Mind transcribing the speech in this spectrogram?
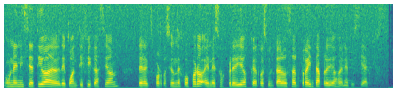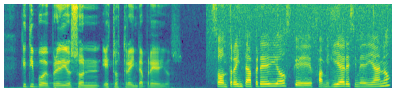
una iniciativa de, de cuantificación de la exportación de fósforo en esos predios que resultaron ser 30 predios beneficiarios. ¿Qué tipo de predios son estos 30 predios? Son 30 predios que, familiares y medianos,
